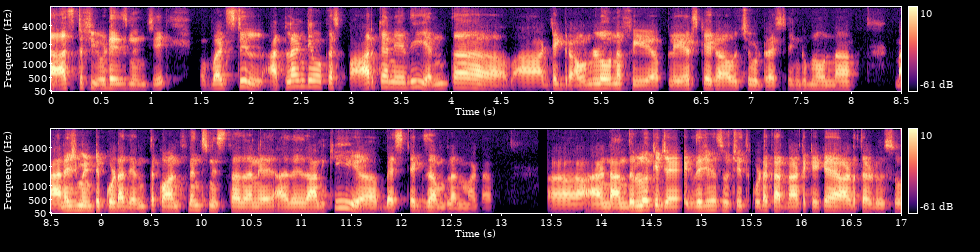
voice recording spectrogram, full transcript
లాస్ట్ ఫ్యూ డేస్ నుంచి. బట్ స్టిల్ అట్లాంటి ఒక స్పార్క్ అనేది ఎంత అంటే గ్రౌండ్లో ఉన్న ప్లేయర్స్ కే కావచ్చు డ్రెస్సింగ్ రూమ్లో ఉన్న మేనేజ్మెంట్ కూడా అది ఎంత కాన్ఫిడెన్స్ ఇస్తుంది అనే అదే దానికి బెస్ట్ ఎగ్జాంపుల్ అనమాట అండ్ అందులోకి జగదీశ్ సుచిత్ కూడా కర్ణాటకకే ఆడతాడు. సో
